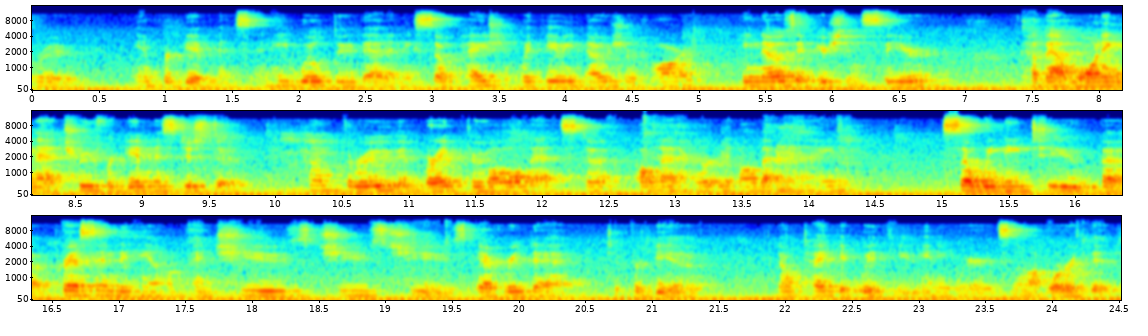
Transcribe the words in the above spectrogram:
through in forgiveness. And He will do that. And He's so patient with you. He knows your heart. He knows if you're sincere about wanting that true forgiveness just to come through and break through all that stuff, all that hurt and all that pain. So we need to uh, press into Him and choose, choose, choose every day to forgive. Don't take it with you anywhere. It's not worth it.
